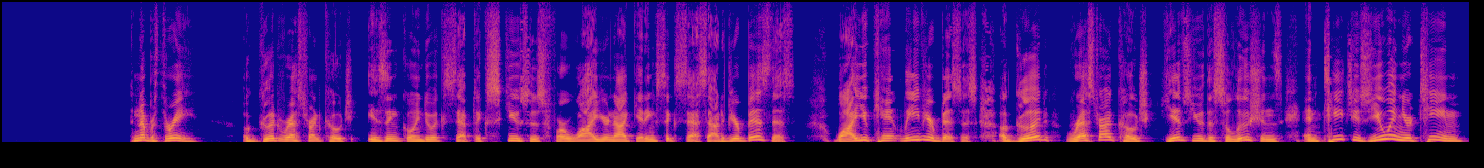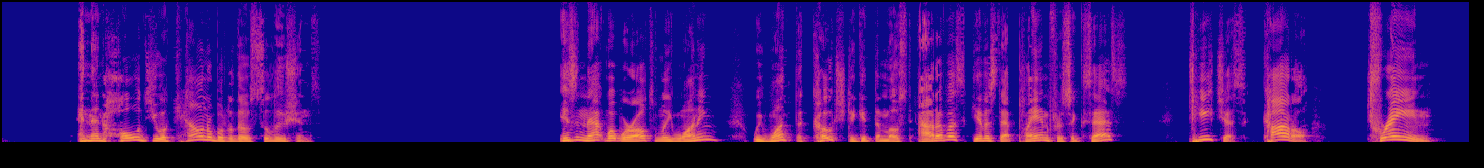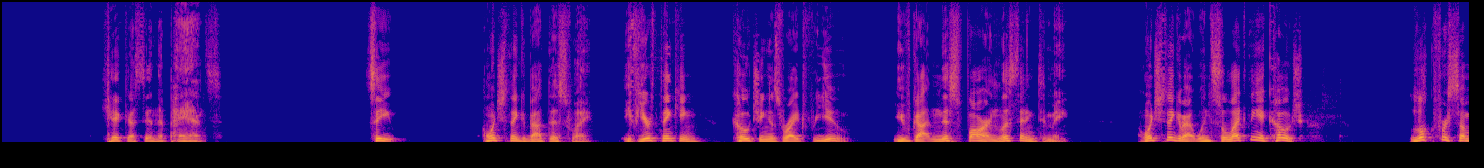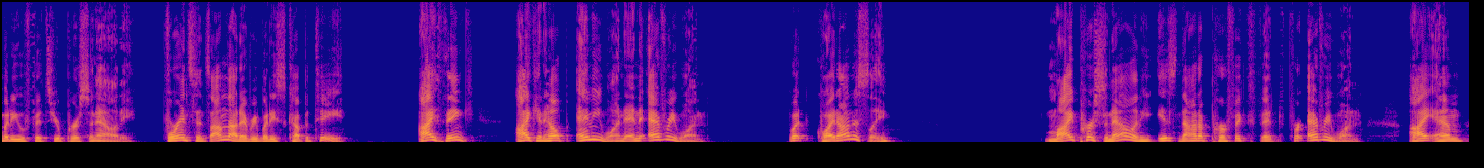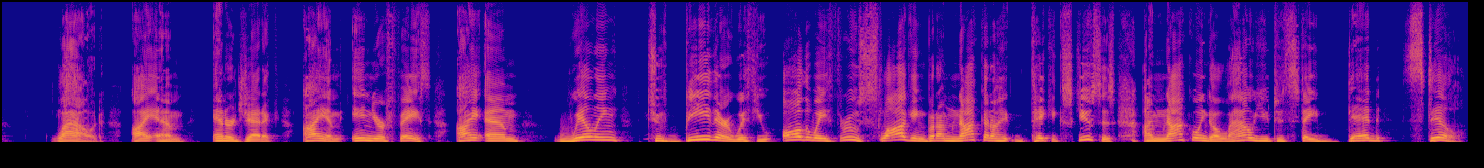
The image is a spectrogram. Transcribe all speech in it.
And number three, a good restaurant coach isn't going to accept excuses for why you're not getting success out of your business, why you can't leave your business. A good restaurant coach gives you the solutions and teaches you and your team, and then holds you accountable to those solutions. Isn't that what we're ultimately wanting? We want the coach to get the most out of us, give us that plan for success, teach us, coddle, train, kick us in the pants. See, I want you to think about this way. If you're thinking coaching is right for you, you've gotten this far in listening to me. I want you to think about when selecting a coach, look for somebody who fits your personality. For instance, I'm not everybody's cup of tea. I think I can help anyone and everyone. But quite honestly, my personality is not a perfect fit for everyone. I am loud. I am energetic. I am in your face. I am willing to be there with you all the way through, slogging, but I'm not going to take excuses. I'm not going to allow you to stay dead still.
